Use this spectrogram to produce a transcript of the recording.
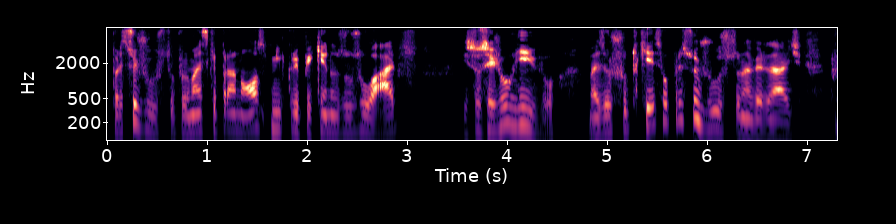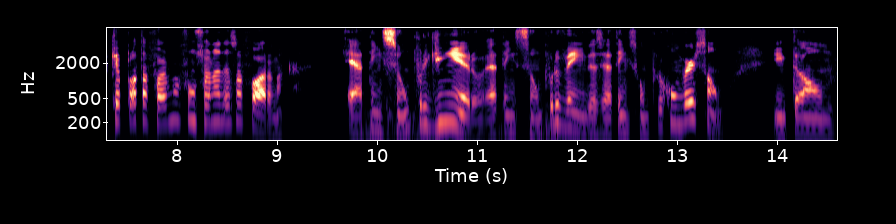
o preço justo. Por mais que para nós, micro e pequenos usuários, isso seja horrível, mas eu chuto que esse é o preço justo, na verdade, porque a plataforma funciona dessa forma. É atenção por dinheiro, é atenção por vendas, é atenção por conversão. Então,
